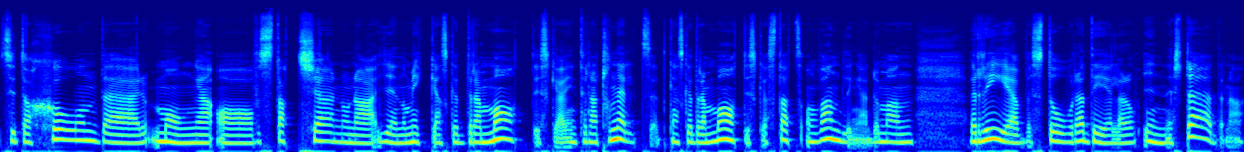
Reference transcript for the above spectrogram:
situation där många av stadskärnorna genomgick ganska dramatiska, internationellt sett, ganska dramatiska stadsomvandlingar där man rev stora delar av innerstäderna.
